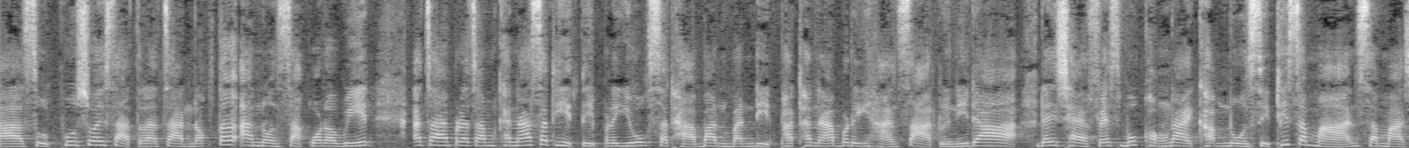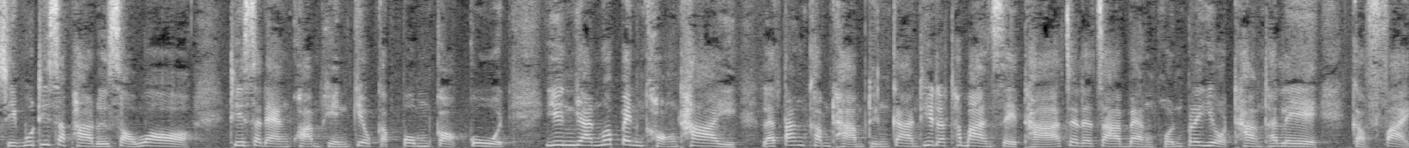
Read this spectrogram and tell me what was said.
ล่าสุดผู้ช่วยศาสตราจารย์ ดรอานนท์ศักดิ์วรวิทย์ อาจารย์ประจำคณะสถิติประยุกต์สถาบันบัณฑิตพัฒนาบริหารศาสตร์หรือนิดาได้แชร์เฟซบุ๊กของนายคำนูนสิทธิสมาน สมาชิกวุฒิสภาหรือสว ที่แสดงความเห็นเกี่ยวกับปมเกาะกูด ยืนยันว่าเป็นของไทย และตั้งคำถามถึงการที่รัฐบาลเศรษฐาเจรจาแบ่งผลประโยชน์ทางทะเลกับฝ่าย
